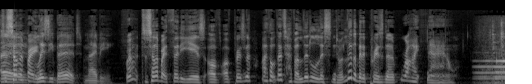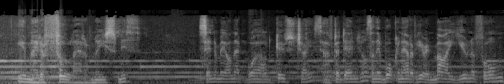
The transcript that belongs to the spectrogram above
To Uh, celebrate- Lizzie Bird, maybe. Right, to celebrate 30 years of, of Prisoner, I thought let's have a little listen to a little bit of Prisoner right now. You made a fool out of me, Smith. Sending me on that wild goose chase after Daniels and then walking out of here in my uniform.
